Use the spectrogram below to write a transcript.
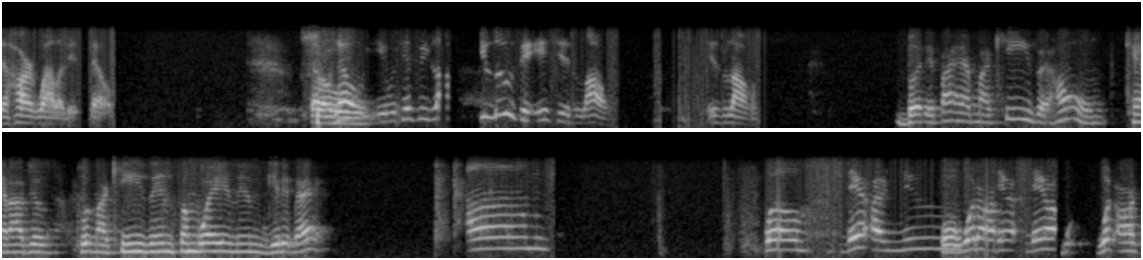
the hard wallet itself. So, no, it would just be lost. You lose it, it's just lost. It's lost. But if I have my keys at home, can I just put my keys in some way and then get it back? Um. Well, there are new. Or what are there there are what are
